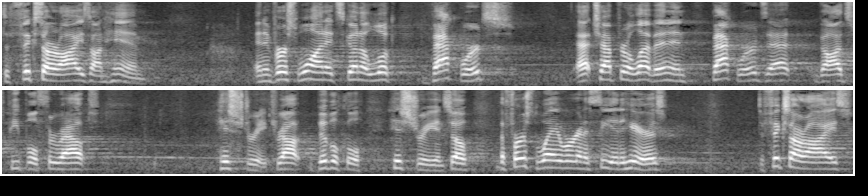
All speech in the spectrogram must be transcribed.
to fix our eyes on him. And in verse 1, it's going to look backwards at chapter 11 and backwards at God's people throughout history, throughout biblical history. And so the first way we're going to see it here is to fix our eyes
